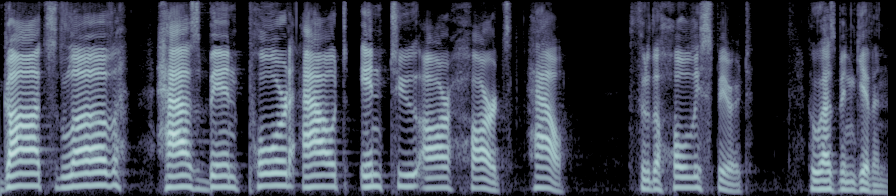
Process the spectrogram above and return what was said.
God's love has been poured out into our hearts. How? Through the Holy Spirit who has been given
